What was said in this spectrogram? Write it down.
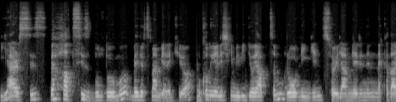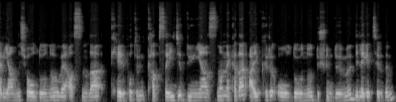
yersiz ve hadsiz bulduğumu belirtmem gerekiyor. Bu konuya ilişkin bir video yaptım. Rowling'in söylemlerinin ne kadar yanlış olduğunu ve aslında Harry Potter'ın kapsayıcı dünyasına ne kadar aykırı olduğunu düşündüğümü dile getirdim.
